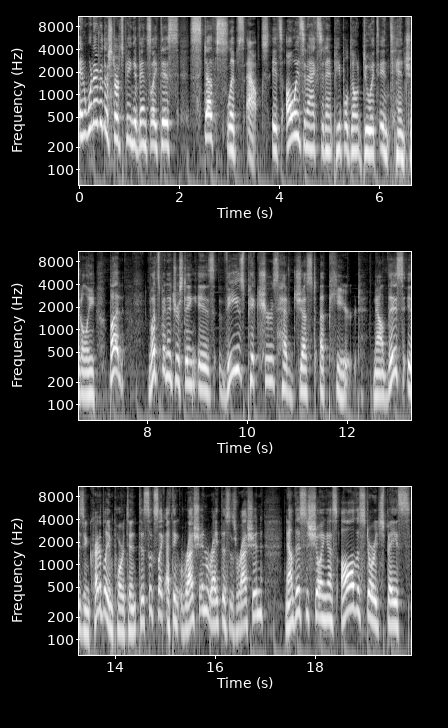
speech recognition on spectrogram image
And whenever there starts being events like this, stuff slips out. It's always an accident. People don't do it intentionally, but What's been interesting is these pictures have just appeared. Now this is incredibly important. This looks like, I think, Russian, right? This is Russian. Now this is showing us all the storage space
